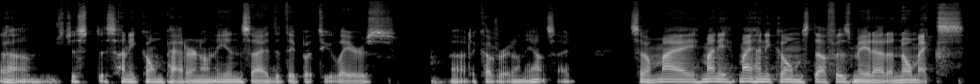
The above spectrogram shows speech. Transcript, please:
Um, it's just this honeycomb pattern on the inside that they put two layers uh, to cover it on the outside. So my my my honeycomb stuff is made out of Nomex,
